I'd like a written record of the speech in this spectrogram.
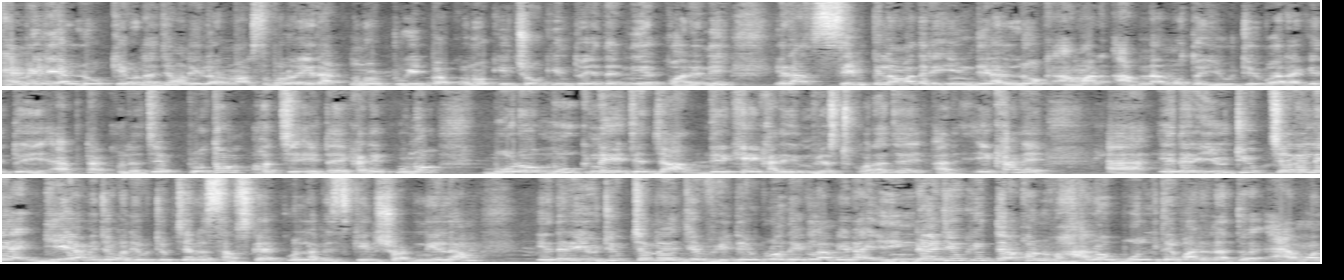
ফ্যামিলিয়ার লোক কেউ না। যেমন ইলন মার্কস বলো, এরা কোনো টুইট বা কোনো কিছু কিন্তু এদের নিয়ে করেনি। এরা সিম্পল আমাদের ইন্ডিয়ার লোক। আমার, আপনার মতো ইউটিউবাররা কিন্তু এই অ্যাপটা খুলেছে। প্রথম হচ্ছে এটা। এখানে কোনো বড় মুখ নেই যে যা দেখে এখানে ইনভেস্ট করা যায়। আর এখানে এদের ইউটিউব চ্যানেলে গিয়ে আমি যখন ইউটিউব চ্যানেল সাবস্ক্রাইব করলাম স্ক্রিনশট নিলাম এদের ইউটিউব চ্যানেলের যে ভিডিওগুলো দেখলাম, এরা ইংরাজিও কিন্তু এখন ভালো বলতে পারে না। তো এমন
